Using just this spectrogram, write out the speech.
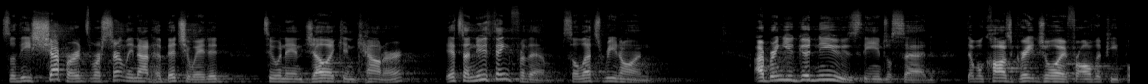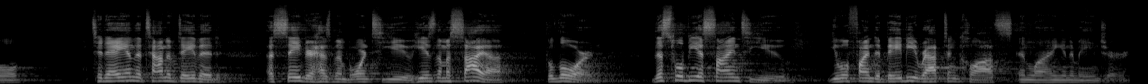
So these shepherds were certainly not habituated to an angelic encounter. It's a new thing for them. So let's read on. I bring you good news, the angel said, that will cause great joy for all the people. Today in the town of David, a Savior has been born to you. He is the Messiah, the Lord. This will be a sign to you. You will find a baby wrapped in cloths and lying in a manger.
